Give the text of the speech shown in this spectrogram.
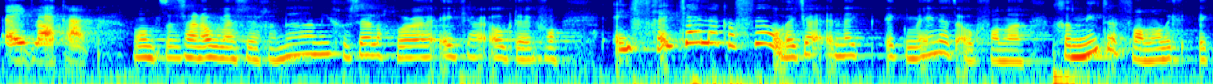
eet lekker. Want er zijn ook mensen die zeggen, nou niet gezellig hoor, eet jij ook. Denk van, hey, vreet jij lekker veel, weet je. En ik, ik meen het ook van, geniet ervan, want ik, ik,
